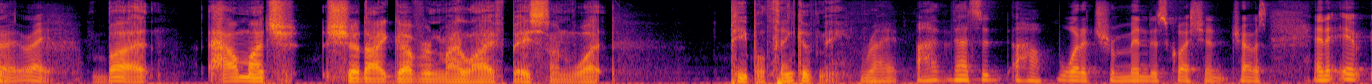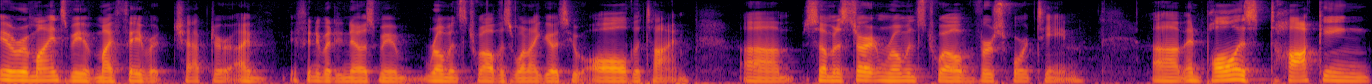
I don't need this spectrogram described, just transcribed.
right, right, right. but how much should I govern my life based on what people think of me? Right. Uh, that's a uh, what a tremendous question, Travis. And it, it reminds me of my favorite chapter. I, if anybody knows me, Romans 12 is one I go to all the time. Um, so I'm going to start in Romans 12, verse 14. Um, and Paul is talking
